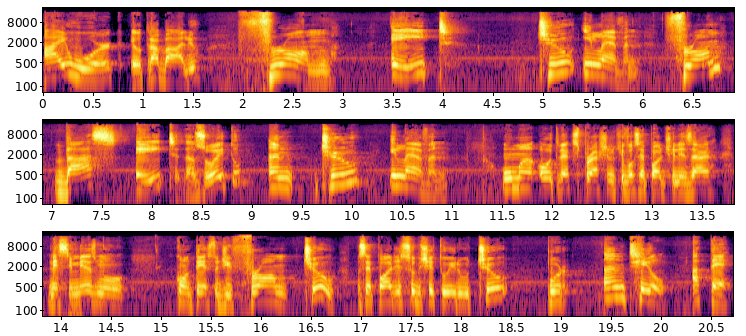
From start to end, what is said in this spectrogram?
I work, eu trabalho, from 8 to 11. From, das 8, das 8, and to 11. Uma outra expression que você pode utilizar nesse mesmo contexto de from to, você pode substituir o to por until, até.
